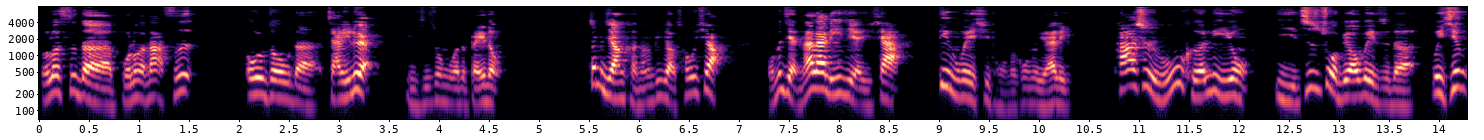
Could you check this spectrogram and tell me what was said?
俄罗斯的博洛纳斯，欧洲的伽利略以及中国的北斗。这么讲可能比较抽象，我们简单来理解一下定位系统的工作原理。它是如何利用已知坐标位置的卫星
